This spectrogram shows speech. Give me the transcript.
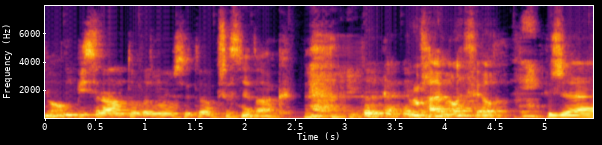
no. líbí se nám to, vezmeme si to. Přesně tak. Problém ale byl, že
